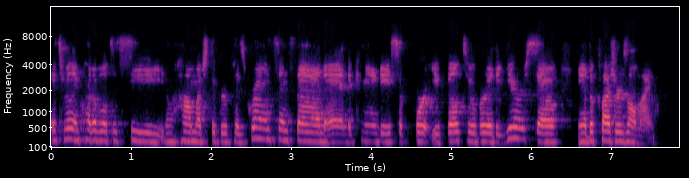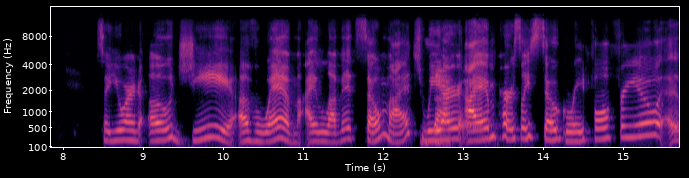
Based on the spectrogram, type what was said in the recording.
it's really incredible to see, you know, how much the group has grown since then and the community support you've built over the years. So, you know, the pleasure is all mine. So you are an OG of WIIM. I love it so much. Exactly. We are, I am personally so grateful for you. Uh,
